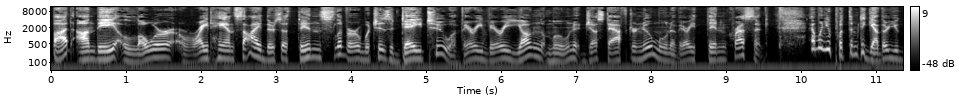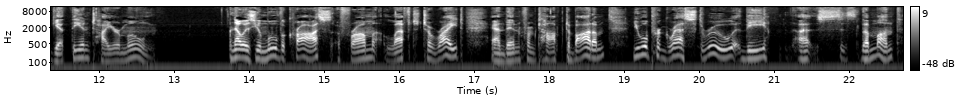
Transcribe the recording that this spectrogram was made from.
But on the lower right hand side, there's a thin sliver, which is day two, a very, very young moon just after new moon, a very thin crescent. And when you put them together, you get the entire moon. Now as you move across from left to right and then from top to bottom, you will progress through the uh, the month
